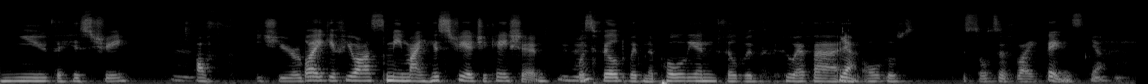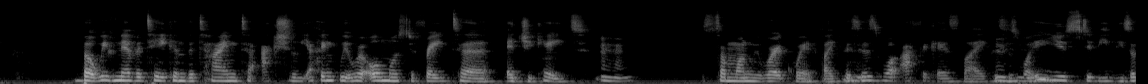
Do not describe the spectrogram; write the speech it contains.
knew the history Mm. of each. Like if you ask me, my history education was filled with Napoleon, filled with whoever, Mm-hmm. Yeah. and all those sorts of like things. Yeah. But we've never taken the time to actually. I think we were almost afraid to educate Mm-hmm. someone we work with like this is what africa is like this is what it used to be these are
